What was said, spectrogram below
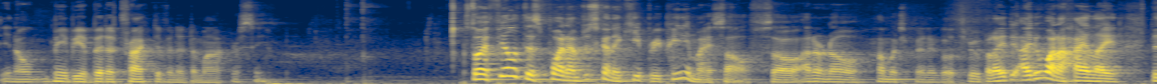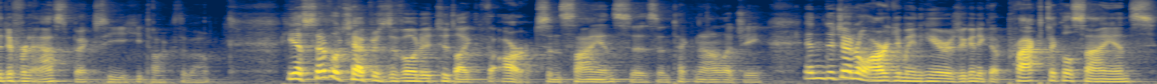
you know maybe a bit attractive in a democracy. So I feel at this point I'm just going to keep repeating myself. So I don't know how much I'm going to go through, but I do, I do want to highlight the different aspects he, he talks about. He has several chapters devoted to like the arts and sciences and technology. And the general argument here is you're going to get practical science.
